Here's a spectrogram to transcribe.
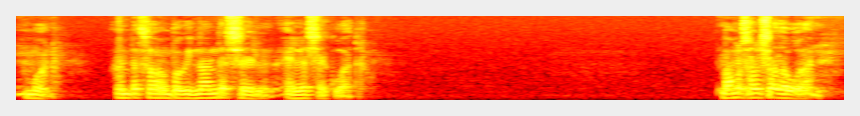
Bueno, ha empezado un poquito antes el, el S4. Vamos al Shadowgun.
